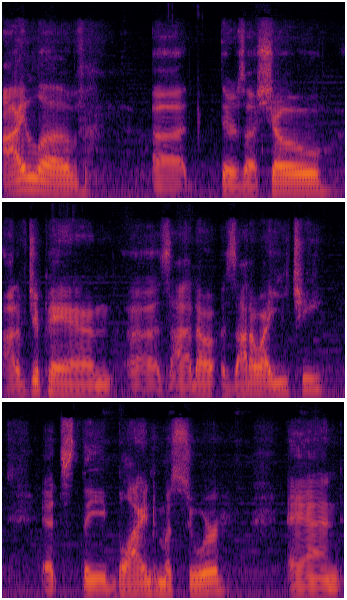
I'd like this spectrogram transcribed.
I love. Uh, there's a show out of Japan, uh, Zato Zatoichi. It's the blind masseur, and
